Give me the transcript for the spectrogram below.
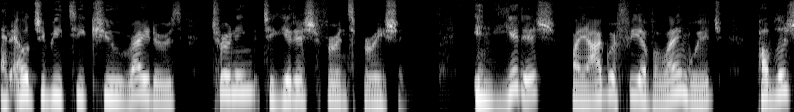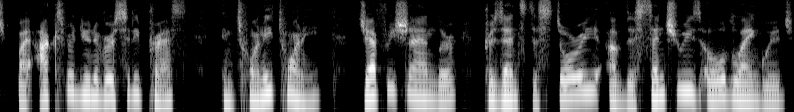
and LGBTQ writers turning to Yiddish for inspiration. In Yiddish, Biography of a Language, published by Oxford University Press in 2020, Jeffrey Shandler presents the story of the centuries old language,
